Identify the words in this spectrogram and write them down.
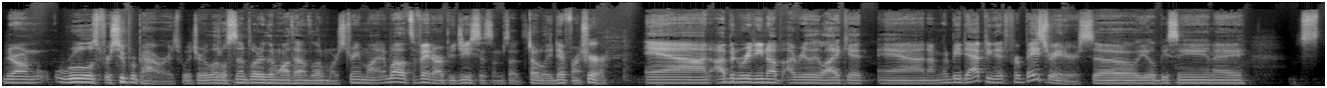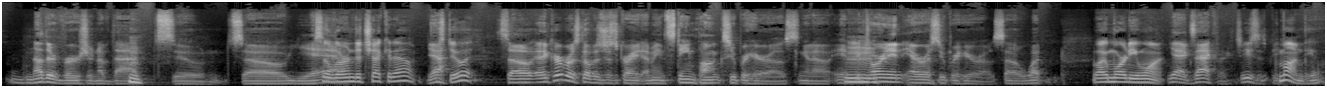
their own rules for superpowers, which are a little simpler than Wild Talent's, a little more streamlined. Well, it's a Fate RPG system, so it's totally different. Sure. And I've been reading up. I really like it, and I'm going to be adapting it for Base Raiders. So you'll be seeing a another version of that soon. So yeah, So learn to check it out. Yeah. Just do it. So and Kerberos Club is just great. I mean, steampunk superheroes. You know, Mm-hmm. Victorian era superheroes. So what? What more do you want? Yeah, exactly. Jesus, Come on, Beal.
